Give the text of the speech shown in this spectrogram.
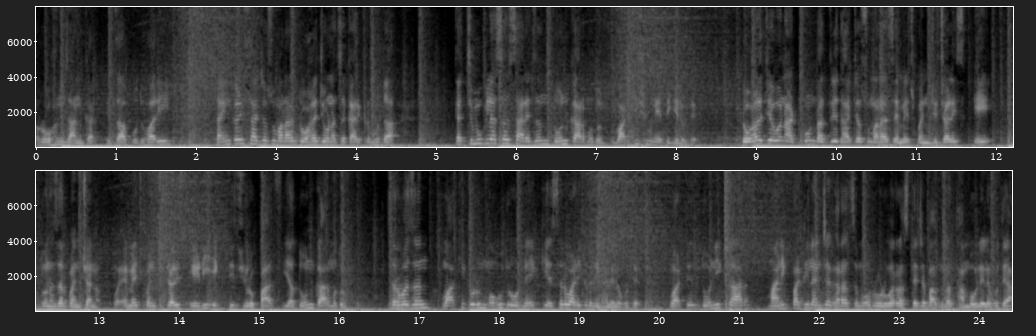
रोहन जानकर. हिचा बुधवारी सायंकाळी सहाच्या सुमारास डोहाळ जेवणाचा कार्यक्रम होता. त्या चिमुकल्यासह सारेजण दोन कारमधून वाकी शिवून येथे गेले होते. डोहाळ जेवण आटपून रात्री दहाच्या सुमारास एम एच पंचेचाळीस ए दोन हजार पंच्याण्णव व एम एच पंचेचाळीस ए डी एकतीस झिरो पाच या दोन कारमधून सर्वजण वाकीकडून महूद रोडने केसरवाडीकडे निघालेले होते. वाटेत दोन्ही कार माणिक पाटील यांच्या घरासमोर रोडवर रस्त्याच्या बाजूला थांबवलेल्या होत्या.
